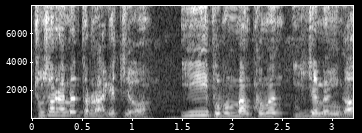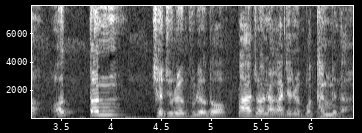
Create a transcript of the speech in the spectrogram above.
조사를 하면 드러나겠죠. 이 부분만큼은 이재명이가 어떤 재주를 부려도 빠져나가지를 못합니다.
